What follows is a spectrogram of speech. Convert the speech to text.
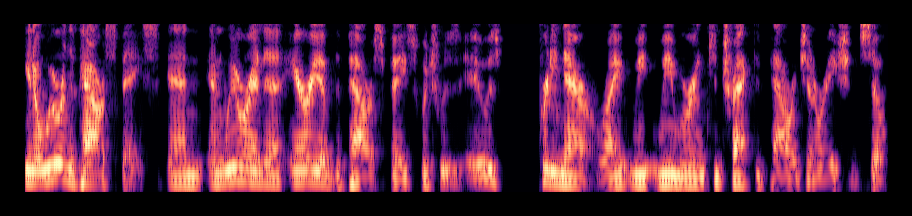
you know, we were in the power space, and and we were in an area of the power space which was it was pretty narrow, right? We we were in contracted power generation, so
